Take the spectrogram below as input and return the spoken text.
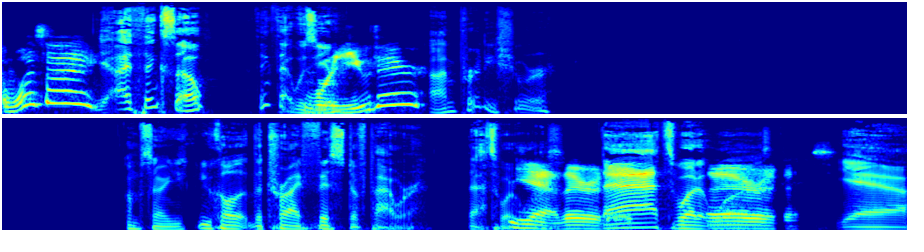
Uh, was I? Yeah, I think so. I think that was Were you. you there? I'm pretty sure. I'm sorry, you, you call it the tri fist of power. That's what it Yeah, was. there it is. That's what it There was. it is. Yeah.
